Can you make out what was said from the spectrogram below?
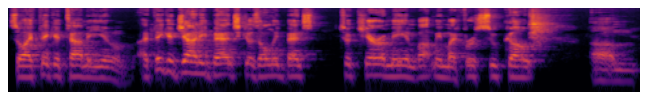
So I think of Tommy Hume. I think of Johnny Bench because only Bench took care of me and bought me my first suit coat. Um,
